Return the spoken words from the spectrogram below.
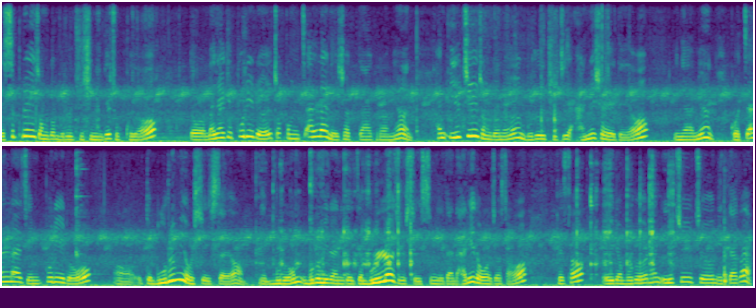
예, 스프레이 정도 물을 주시는 게 좋고요. 또 만약에 뿌리를 조금 잘라내셨다 그러면 한 일주일 정도는 물을 주지 않으셔야 돼요. 왜냐하면 그 잘라진 뿌리로 어, 이렇게 물음이 올 수 있어요. 예, 물음, 물음이라는 게 이제 물러질 수 있습니다. 날이 더워져서 그래서 오히려 물을 한 일주일쯤 있다가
